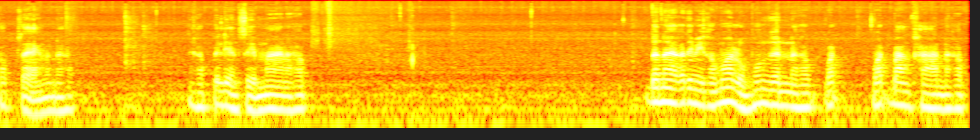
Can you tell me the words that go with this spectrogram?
ปรับแสงแล้วนะครับ นะครับ เป็นเหรียญเสมานะครับ ด้านหน้าก็จะมีคำว่าหลวงพ่อเงินนะครับ วัดวัดบางคานนะครับ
